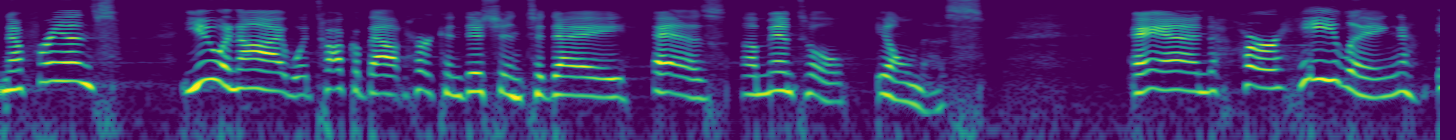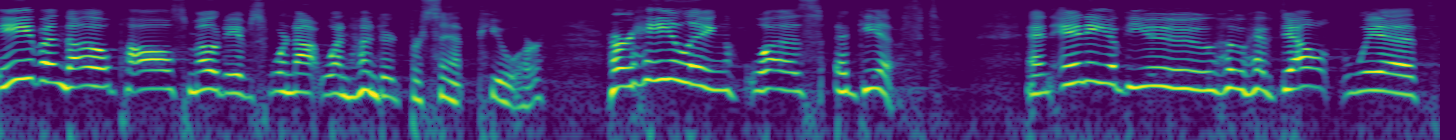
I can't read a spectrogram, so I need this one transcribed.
Now, friends, you and I would talk about her condition today as a mental illness. And her healing, even though Paul's motives were not 100% pure, her healing was a gift. And any of you who have dealt with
